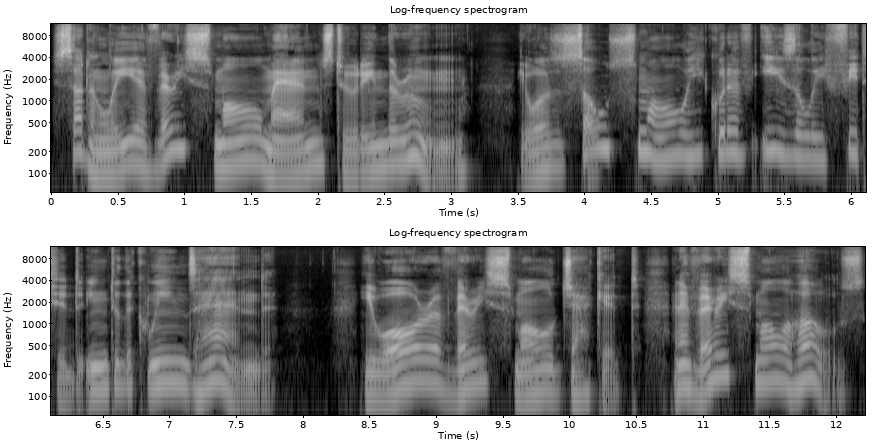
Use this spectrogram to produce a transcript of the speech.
Suddenly a very small man stood in the room. He was so small he could have easily fitted into the queen's hand. He wore a very small jacket and a very small hose,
